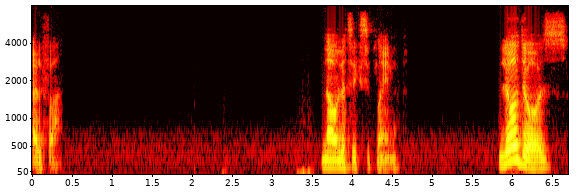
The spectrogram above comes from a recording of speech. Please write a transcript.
alpha. Now let's explain it. Low dose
